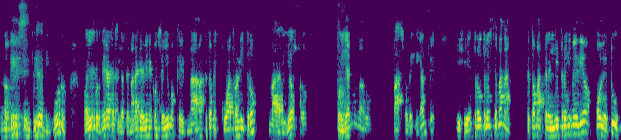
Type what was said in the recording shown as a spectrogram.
No tiene sentido ninguno. Oye, pues mira, pues si la semana que viene conseguimos que nada más que tomes 4 litros, maravilloso. Pues ya hemos dado un paso de gigante. Y si dentro de tres semanas te tomas 3 litros y medio, ole tú,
